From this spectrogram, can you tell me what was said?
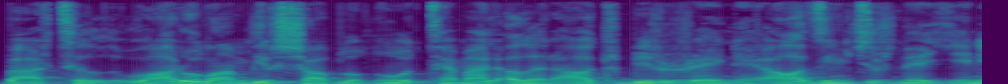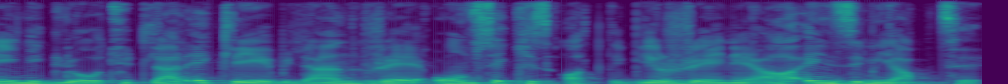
Bertel var olan bir şablonu temel alarak bir RNA zincirine yeni nükleotitler ekleyebilen R18 adlı bir RNA enzimi yaptı.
